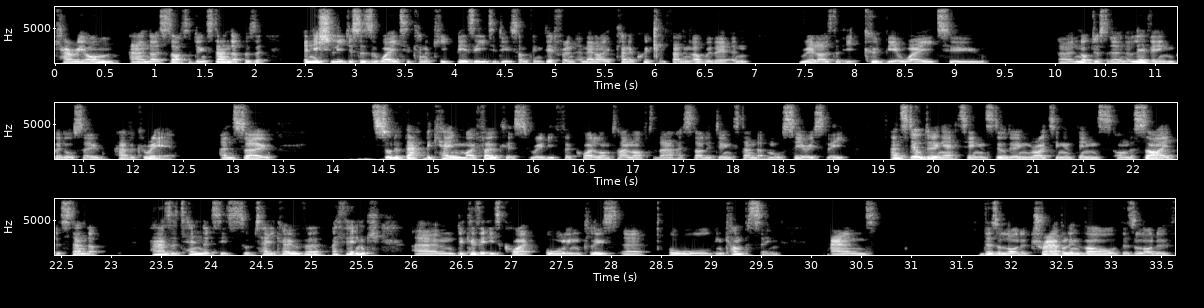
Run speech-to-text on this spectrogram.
carry on. And I started doing stand up as a, initially just as a way to kind of keep busy, to do something different. And then I kind of quickly fell in love with it and realized that it could be a way to uh, not just earn a living, but also have a career. And so, sort of that became my focus really for quite a long time after that. I started doing stand up more seriously and still doing acting and still doing writing and things on the side, but stand up has a tendency to sort of take over, I think, um, because it is quite all inclusive, uh, all encompassing and there's a lot of travel involved. There's a lot of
